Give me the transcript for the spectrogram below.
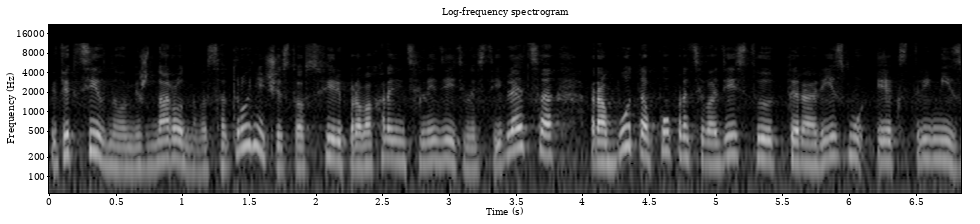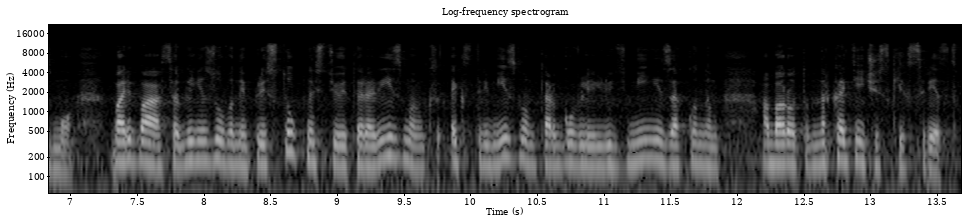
эффективного международного сотрудничества в сфере правоохранительной деятельности является работа по противодействию терроризму и экстремизму, борьба с организованной преступностью и терроризмом, экстремизмом, торговлей людьми, незаконным оборотом наркотических средств.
